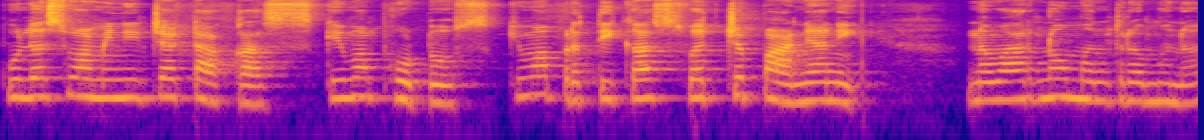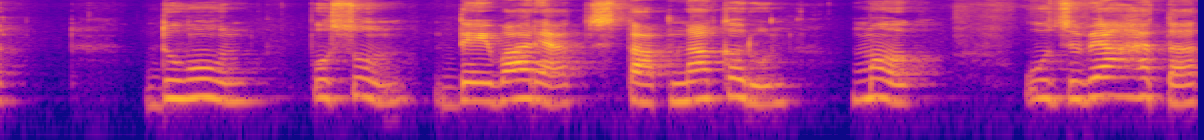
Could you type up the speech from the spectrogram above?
कुलस्वामिनीच्या टाकास किंवा फोटोस किंवा प्रतिकास स्वच्छ पाण्याने नवार्णव मंत्र म्हणत धुवून पुसून देवाऱ्यात स्थापना करून मग उजव्या हातात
